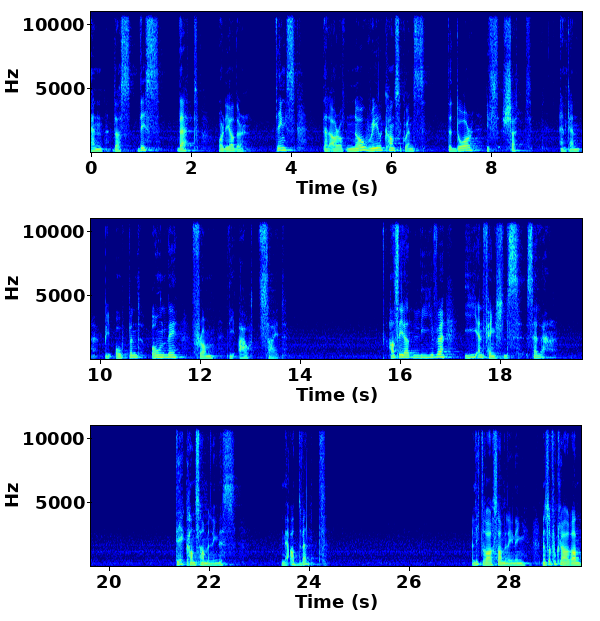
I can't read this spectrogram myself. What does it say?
and does this, that, or the other. Things that are of no real consequence. The door is shut and can be opened only from the outside. Han sier at livet i en fengselscelle det kan sammenlignes med advent. En litt rar sammenligning, men så forklarer han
